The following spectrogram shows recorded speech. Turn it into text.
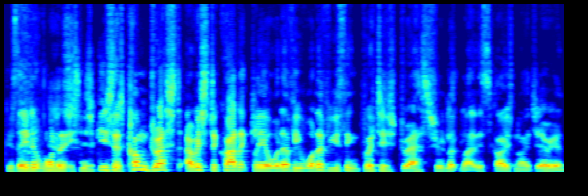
because they don't want yes. to. He says, "Come dressed aristocratically or whatever, whatever you think British dress should look like." This guy's Nigerian,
